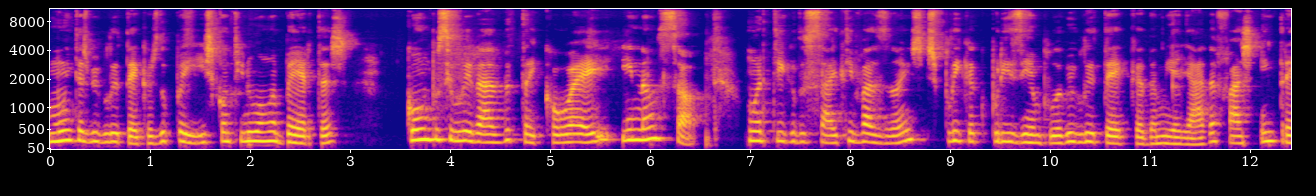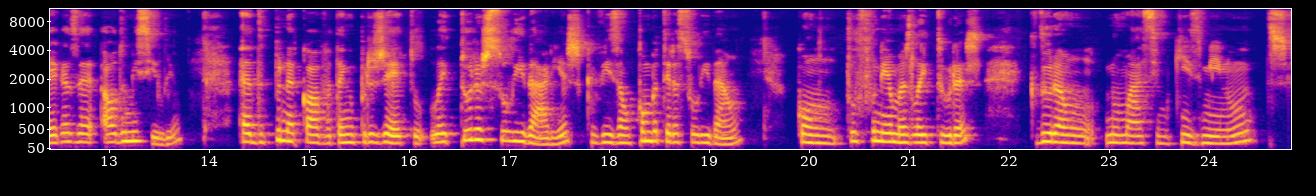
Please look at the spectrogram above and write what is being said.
muitas bibliotecas do país continuam abertas com possibilidade de takeaway e não só. Um artigo do site Invasões explica que, por exemplo, a Biblioteca da Mialhada faz entregas ao domicílio. A de Penacova tem o projeto Leituras Solidárias, que visam combater a solidão, com telefonemas leituras, que duram no máximo 15 minutos.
